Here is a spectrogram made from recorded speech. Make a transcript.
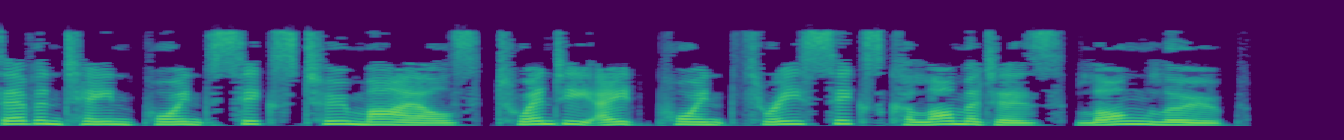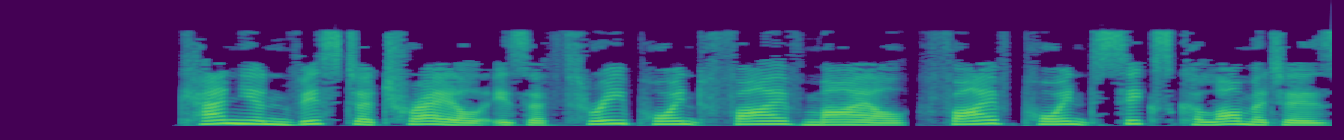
17.62 miles (28.36 kilometers) long loop. Canyon Vista Trail is a 3.5-mile (5.6 kilometers)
